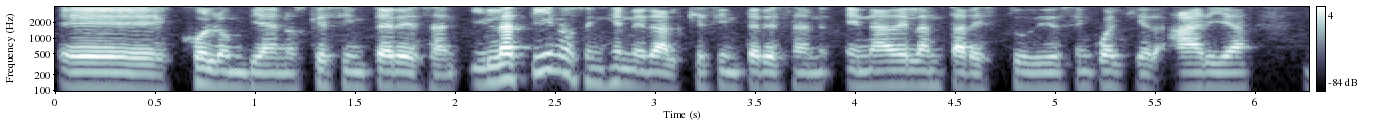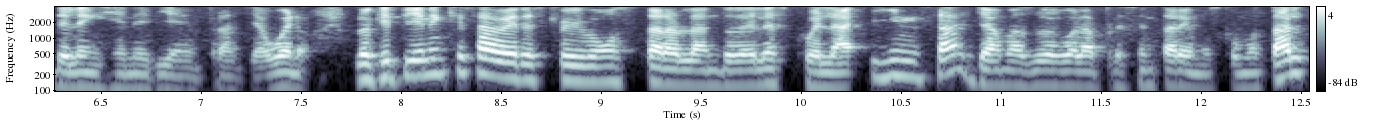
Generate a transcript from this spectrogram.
eh, colombianos que se interesan y latinos en general que se interesan en adelantar estudios en cualquier área de la ingeniería en Francia. Bueno, lo que tienen que saber es que hoy vamos a estar hablando de la escuela INSA, ya más luego la presentaremos como tal,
